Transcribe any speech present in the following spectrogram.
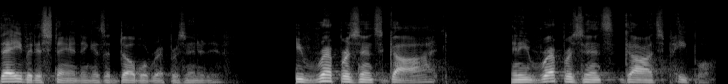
David is standing as a double representative. He represents God and he represents God's people.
